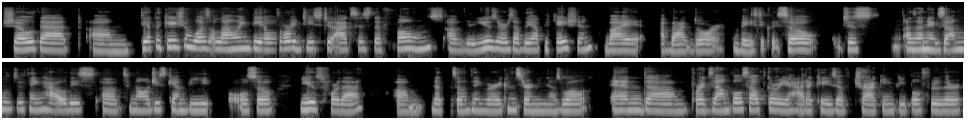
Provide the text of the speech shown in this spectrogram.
show that um, the application was allowing the authorities to access the phones of the users of the application by a backdoor basically. So just as an example to think how these uh, technologies can be also used for that. Um, that's something very concerning as well. And um, for example, South Korea had a case of tracking people through their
